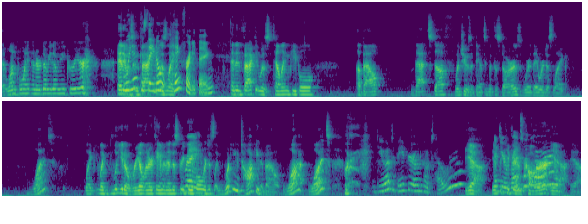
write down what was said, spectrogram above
at one point in her WWE career. And it Well, was, yeah, because they don't like, pay for anything. and in fact, it was telling people about that stuff when she was at Dancing with the Stars, where they were just like, "What?" Like, like you know, real entertainment industry Right. people were just like, "What are you talking about? What? What?" Like, Do you have to pay for your own hotel room? yeah, you And to your keep your own rental car. car? Yeah, yeah.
